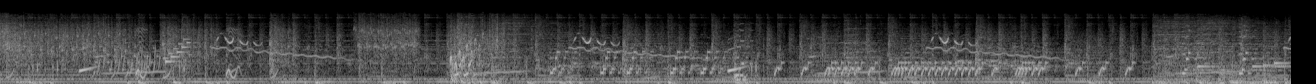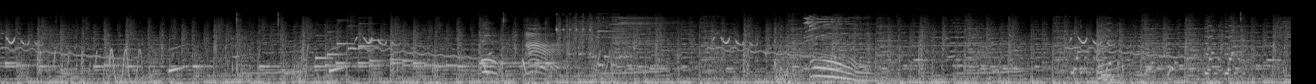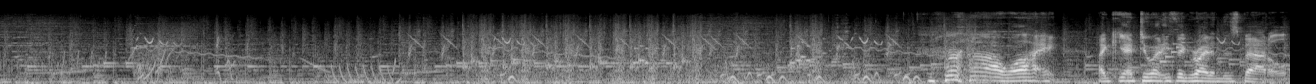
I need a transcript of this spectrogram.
why? I can't do anything right in this battle.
